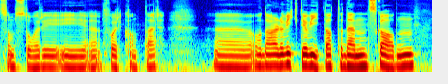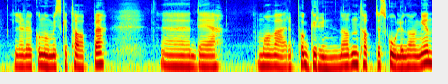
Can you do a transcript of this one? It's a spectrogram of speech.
som står i, i uh, forkant der. Uh, og da er det viktig å vite at den skaden, eller det økonomiske tapet, det må være pga. den tapte skolegangen.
